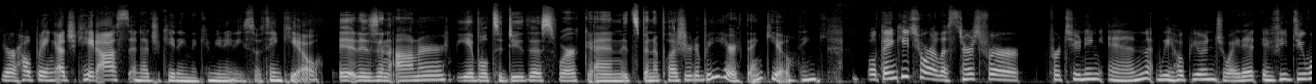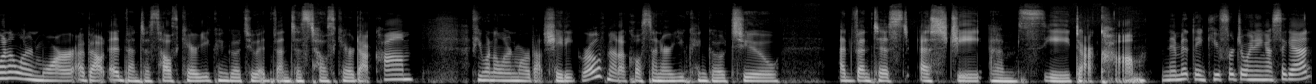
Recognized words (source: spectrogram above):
you're helping educate us and educating the community. So thank you. It is an honor to be able to do this work. And it's been a pleasure to be here. Thank you. Thank you. Well, thank you to our listeners for for tuning in. We hope you enjoyed it. If you do want to learn more about Adventist Healthcare, you can go to adventisthealthcare.com. If you want to learn more about Shady Grove Medical Center, you can go to AdventistSGMC.com. Nimeet, thank you for joining us again.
